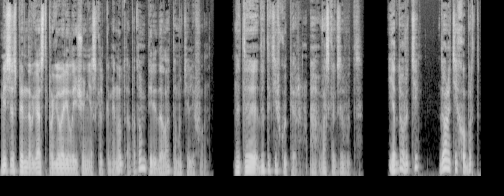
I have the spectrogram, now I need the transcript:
Миссис Пендергаст проговорила еще несколько минут, а потом передала тому телефон. — Это детектив Купер. А вас как зовут? — Я Дороти. Дороти Хобарт.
